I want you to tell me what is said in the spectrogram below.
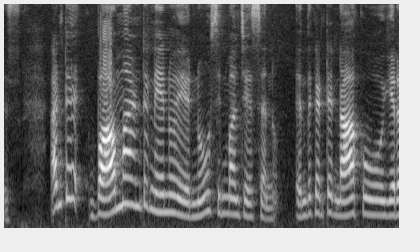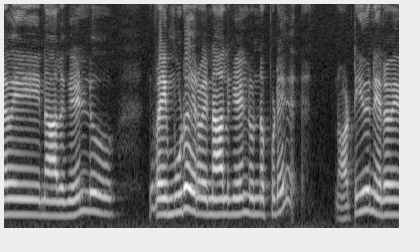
ఎస్ అంటే బామ్మ అంటే నేను ఎన్నో సినిమాలు చేశాను. ఎందుకంటే నాకు ఇరవై నాలుగేళ్ళు ఇరవై మూడో ఇరవై నాలుగేళ్ళు ఉన్నప్పుడే నాట్ ఈవెన్ ఇరవై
